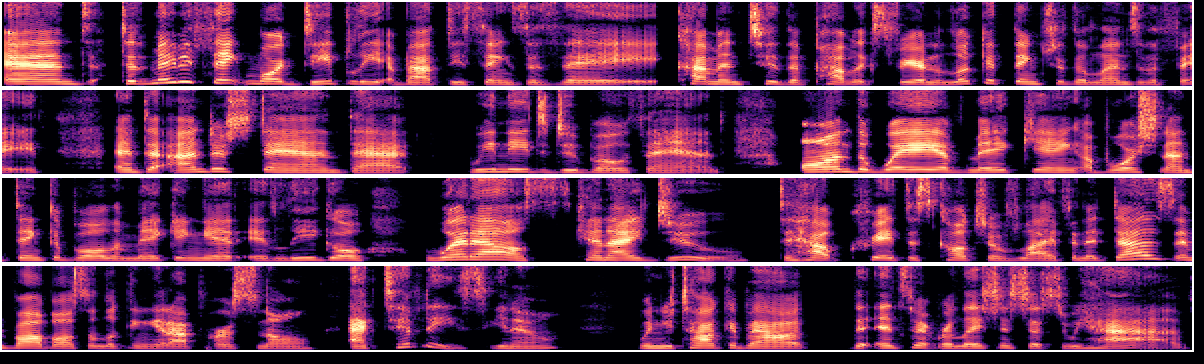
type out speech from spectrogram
and to maybe think more deeply about these things as they come into the public sphere and look at things through the lens of the faith and to understand that we need to do both and. On the way of making abortion unthinkable and making it illegal, what else can I do to help create this culture of life? And it does involve also looking at our personal activities, you know, when you talk about the intimate relationships we have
